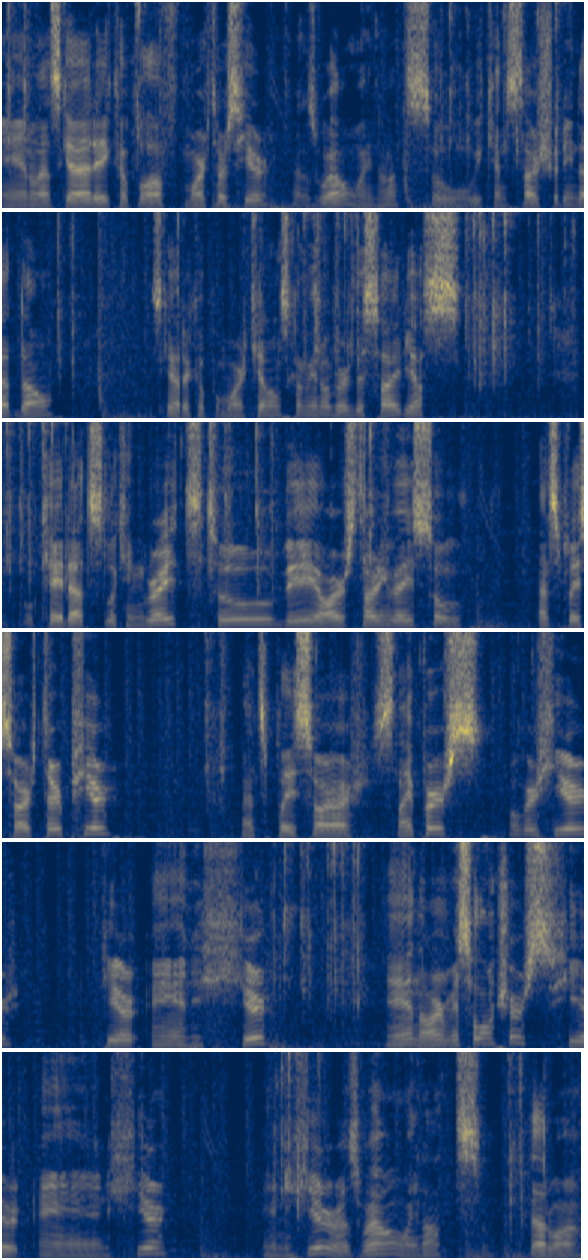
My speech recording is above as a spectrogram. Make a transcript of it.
And let's get a couple of mortars here as well, why not? So we can start shooting that down. Let's get a couple more cannons coming over this side, yes. Okay, that's looking great to be our starting base, so let's place our terp here. Let's place our snipers over here, here and here. And our missile launchers here and here. And here as well, why not? That one,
